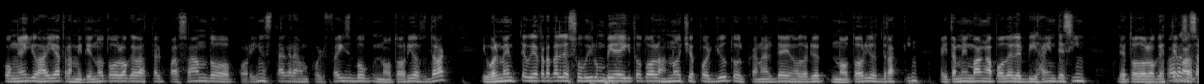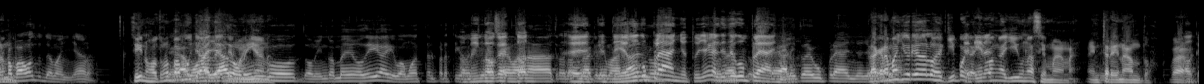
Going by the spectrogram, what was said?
con ellos allá transmitiendo todo lo que va a estar pasando por Instagram, por Facebook, Notorious Drag. Igualmente voy a tratar de subir un videito todas las noches por YouTube, el canal de Notorious, Notorious Drag King. Ahí también van a poder el behind the scene de todo lo que esté Bueno, nosotros pasando. nos vamos desde mañana. Sí, nosotros nos vamos ya allá desde mañana. domingo, domingo al mediodía y vamos a estar prácticamente Domingo una que semana tratando eh, de el día de cumpleaños, tú llegas el día de cumpleaños. de cumpleaños. La gran mayoría de los equipos Que ya tiene- llevan allí una semana entrenando. Bueno, Ok,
